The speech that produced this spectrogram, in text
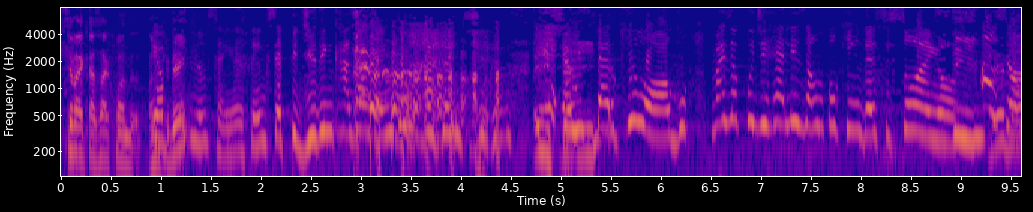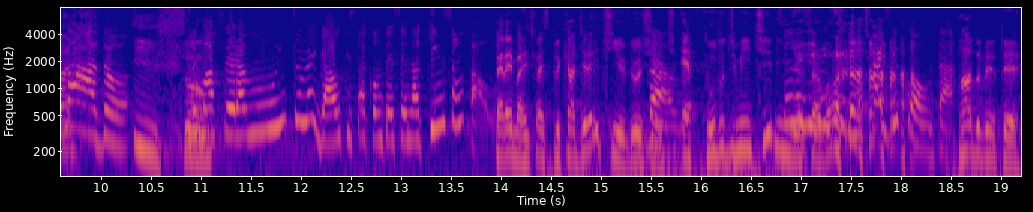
Você vai casar quando? Ano eu que vem? não sei, eu tenho que ser pedido em casamento antes. É isso eu espero que logo, mas eu pude realizar um pouquinho desse sonho Sim, ao verdade. seu lado. Isso. Numa feira muito legal que está acontecendo aqui em São Paulo. Peraí, mas a gente vai explicar direitinho, viu, gente? Vamos. É tudo de mentirinha, Tudo de tá bom? mentira, a gente faz de conta. Roda o VT.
